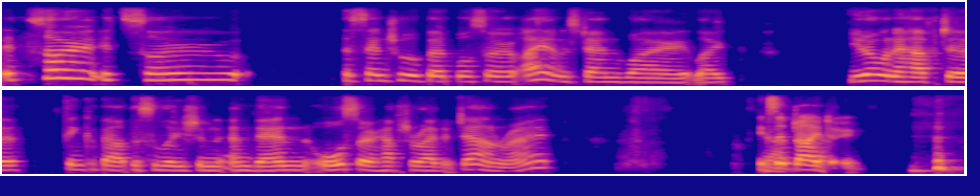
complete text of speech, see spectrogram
it's so it's so essential, but also I understand why like you don't want to have to think about the solution and then also have to write it down, right? Yeah. Except I do.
